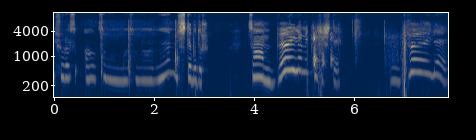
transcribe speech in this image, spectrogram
Şurası altın olması lazım. İşte budur. Tamam böyle müthiş işte. Böyle.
